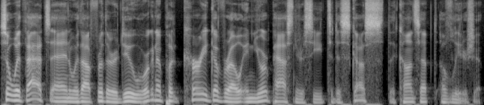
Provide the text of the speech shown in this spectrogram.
So, with that, and without further ado, we're going to put Curry Gavreau in your passenger seat to discuss the concept of leadership.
